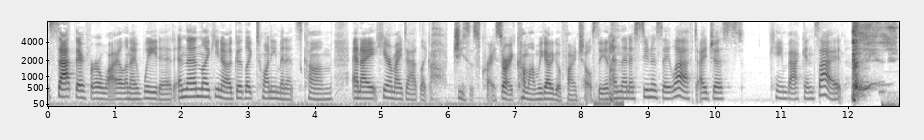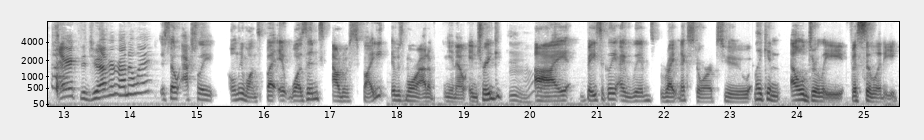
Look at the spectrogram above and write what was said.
sat there for a while and I waited. And then, like, you know, a good like 20 minutes come and I hear my dad, like, oh, Jesus Christ. All right, come on. We got to go find Chelsea. And, and then as soon as they left, I just came back inside. Eric, did you ever run away? So, actually, only once, but it wasn't out of spite. It was more out of, you know, intrigue. Mm. Oh. I basically I lived right next door to like an elderly facility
